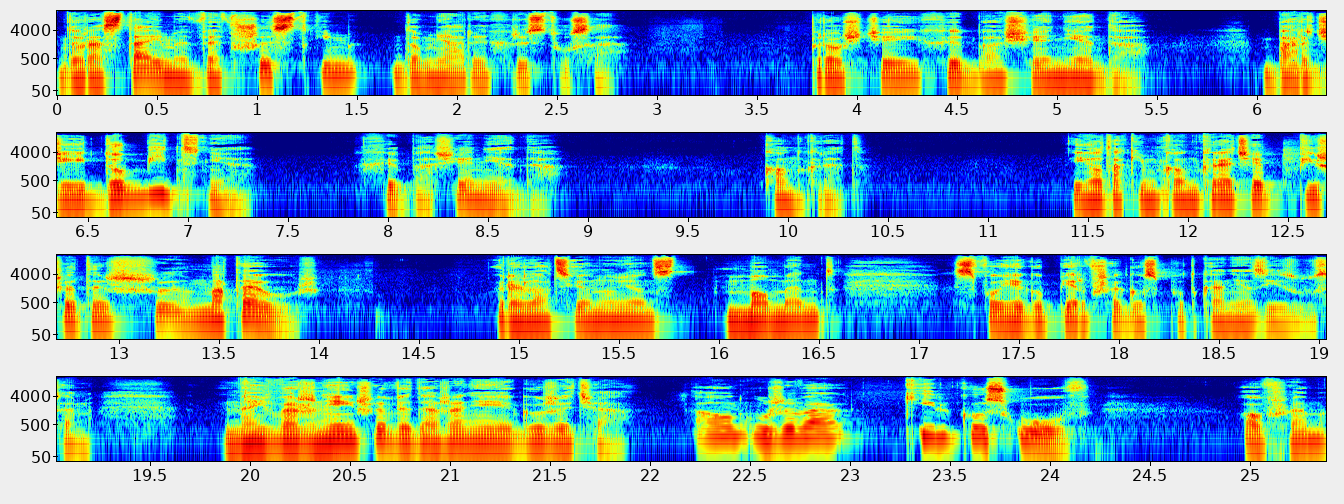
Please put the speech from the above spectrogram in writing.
dorastajmy we wszystkim do miary Chrystusa. Prościej chyba się nie da, bardziej dobitnie chyba się nie da. Konkret. I o takim konkrecie pisze też Mateusz, relacjonując moment swojego pierwszego spotkania z Jezusem. Najważniejsze wydarzenie jego życia. A on używa kilku słów, owszem,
